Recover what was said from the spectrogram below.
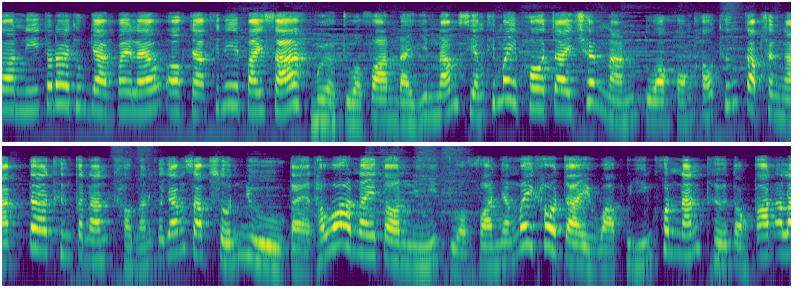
ตอนนี้เจ้าได้ทุกอย่างไปแล้วออกจากที่นี่ไปซะ เมื่อจัวฟานได้ยินน้ำเสียงที่ไม่พอใจเช่นนั้น ตัวของเขาถึงกับชะงัก แต่ถึงกระนั้นเขานั้นก็ยังสับสนอยู่ แต่ทว่าในตอนนี้จัวฟานยังไม่เข้าใจว่าผู้หญิงคนนั้นเธอต้องการอะไร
